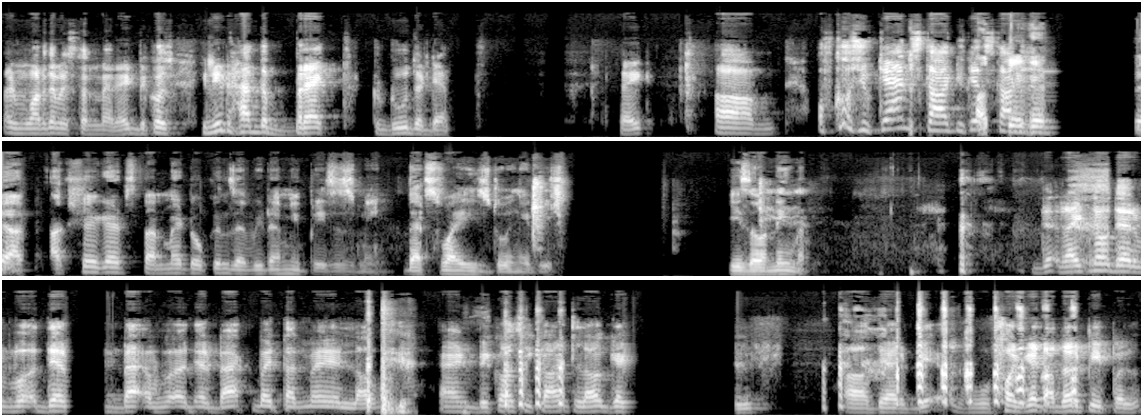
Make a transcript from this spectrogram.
and one of them is tanmay right because you need to have the breadth to do the depth right um of course you can start you can akshay start get, yeah, akshay gets tanmay tokens every time he praises me that's why he's doing it he's earning them right now they're they're they're backed by tanmay love and because he can't love get uh, they are forget other people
